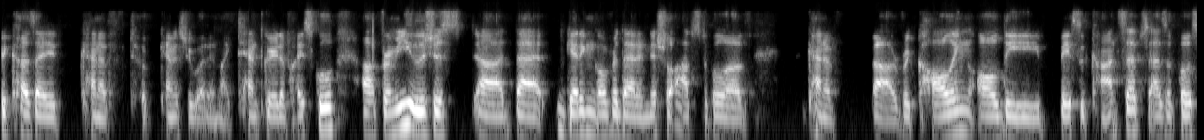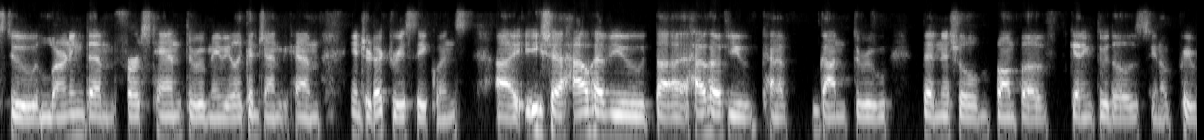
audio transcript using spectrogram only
because I kind of took chemistry what in like 10th grade of high school, uh, for me it was just uh, that getting over that initial obstacle of kind of uh, recalling all the basic concepts as opposed to learning them firsthand through maybe like a Gen Chem introductory sequence. Uh, Isha, how have you th- how have you kind of gone through the initial bump of getting through those you know pre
